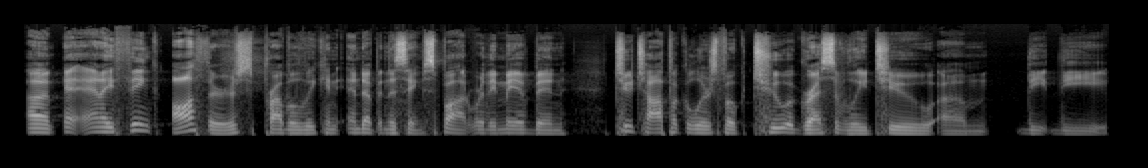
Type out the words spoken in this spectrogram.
Um, a- and, I think authors probably can end up in the same spot where they may have been too topical or spoke too aggressively to um, the the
